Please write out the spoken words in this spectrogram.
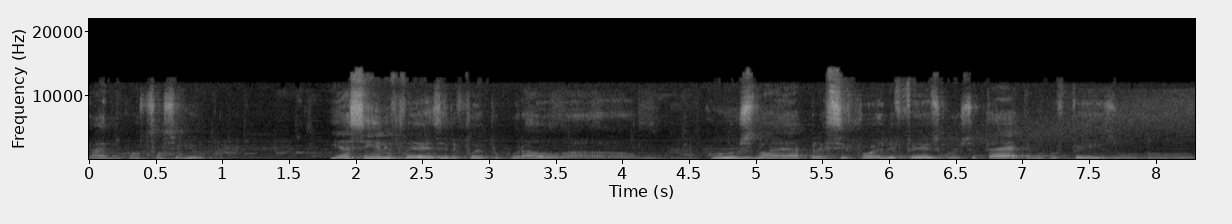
área de construção civil. E assim ele fez, ele foi procurar o, curso na época, ele, ele fez o curso técnico, fez o, o,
